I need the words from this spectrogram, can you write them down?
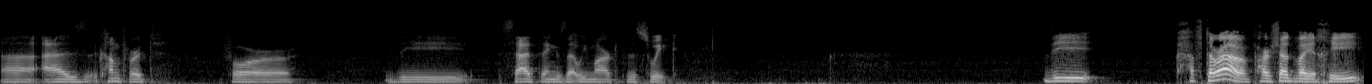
uh, as comfort for the sad things that we marked this week. The Haftarah of Parshat Vayechi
